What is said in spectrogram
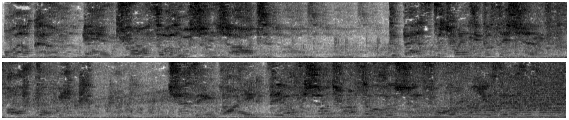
Welcome in Trans Evolution Chart. The best 20 positions of the week. Choosing by the official Trans Evolution forum users.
